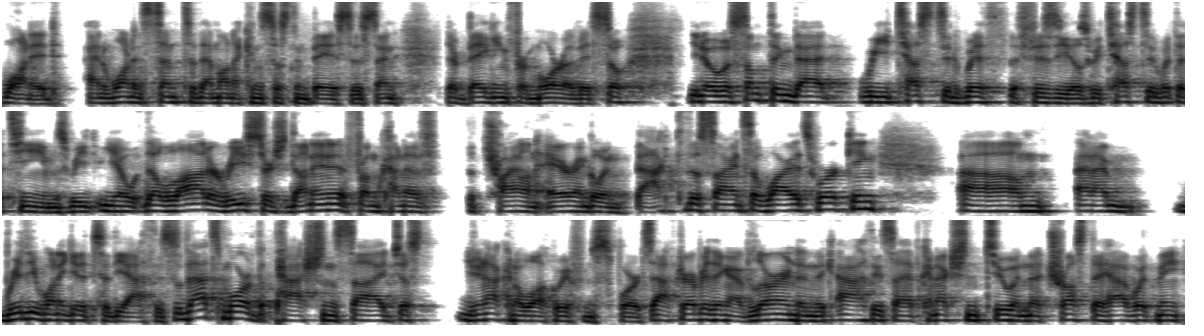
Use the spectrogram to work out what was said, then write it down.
wanted and wanted sent to them on a consistent basis and they're begging for more of it. So you know it was something that we tested with the physios we tested with the teams. We you know a lot of research done in it from kind of the trial and error and going back to the science of why it's working. Um, and i'm really want to get it to the athletes. So that's more of the passion side just you're not going to walk away from sports. After everything i've learned and the athletes i have connection to and the trust they have with me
